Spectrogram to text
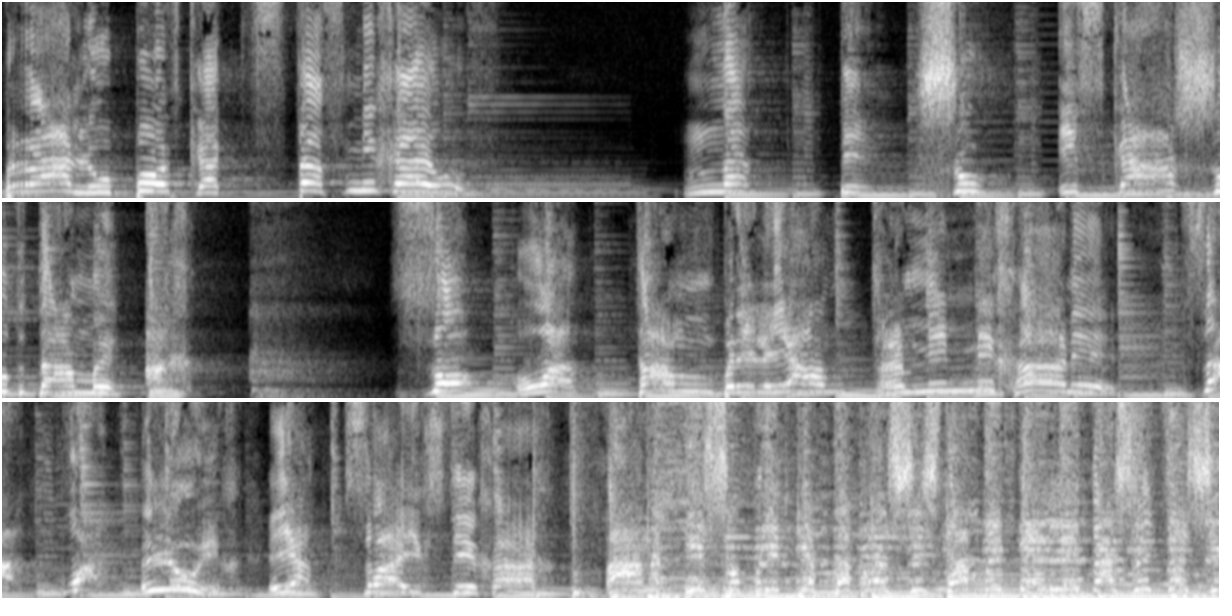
про любовь, как Стас Михайлов. Напишу и скажут дамы, ах Золотом, бриллиантами, мехами Завалю их я в своих стихах а напишу припев попроще, чтобы пели даже тещи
